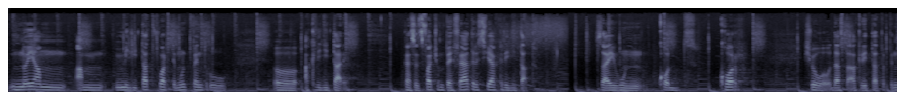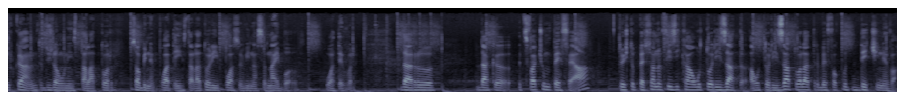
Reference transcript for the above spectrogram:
noi am, am militat foarte mult pentru uh, acreditare. Ca să-ți faci un PFA trebuie să fii acreditat. Să ai un cod core și o de asta acreditată. Pentru că nu te duci la un instalator, sau bine, poate instalatorii poate să vină să n-aibă whatever. Dar uh, dacă îți faci un PFA, tu ești o persoană fizică autorizată. Autorizatul ăla trebuie făcut de cineva.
